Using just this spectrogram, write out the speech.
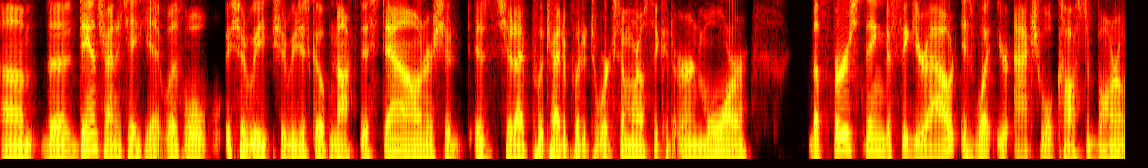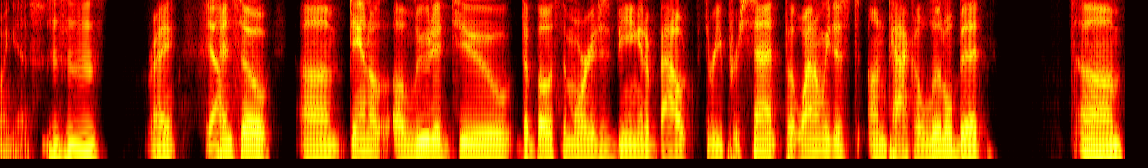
um, the Dan's trying to take it was, well, should we should we just go knock this down, or should is should I put try to put it to work somewhere else that could earn more? The first thing to figure out is what your actual cost of borrowing is, Mm-hmm. right? Yeah. And so um, Dan al- alluded to the both the mortgages being at about three percent, but why don't we just unpack a little bit um,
